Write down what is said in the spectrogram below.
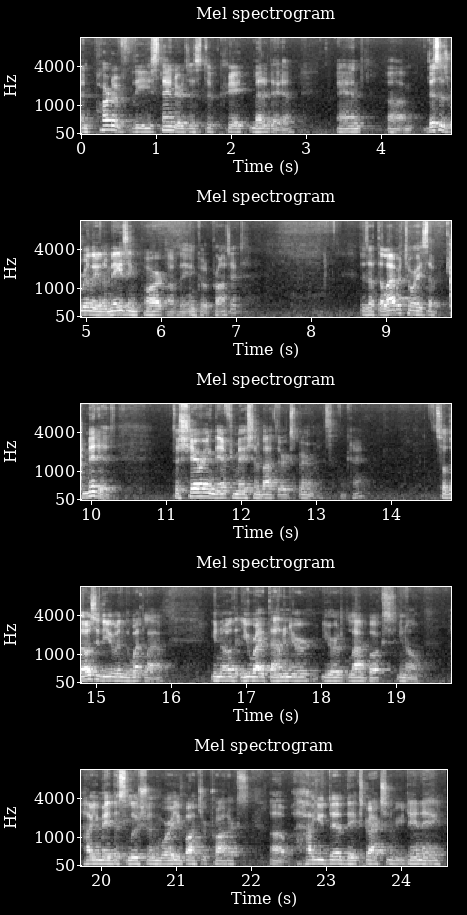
And part of the standards is to create metadata. And um, this is really an amazing part of the ENCODE project, is that the laboratories have committed to sharing the information about their experiments, okay? So those of you in the wet lab, you know that you write down in your, your lab books, you know, how you made the solution, where you bought your products, uh, how you did the extraction of your DNA,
